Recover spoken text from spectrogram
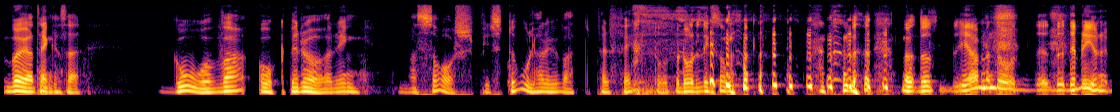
börjar jag tänka så här. Gåva och beröring. Massagepistol hade ju varit perfekt då. För då liksom... då, då, ja men då, det, det blir ju...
